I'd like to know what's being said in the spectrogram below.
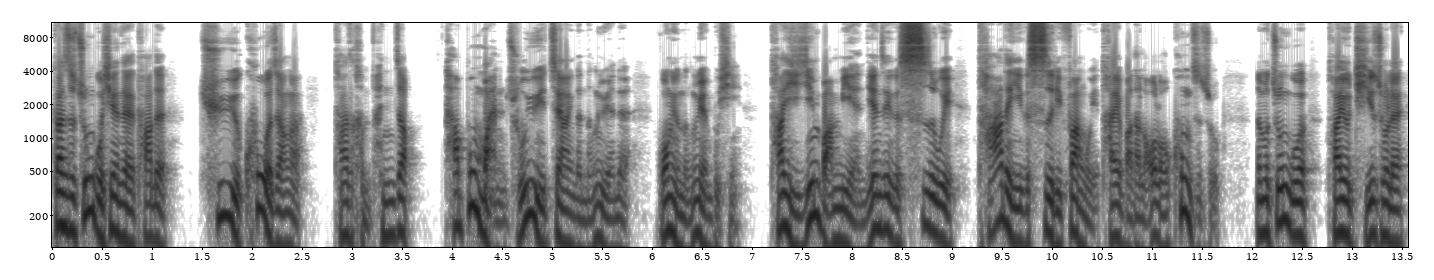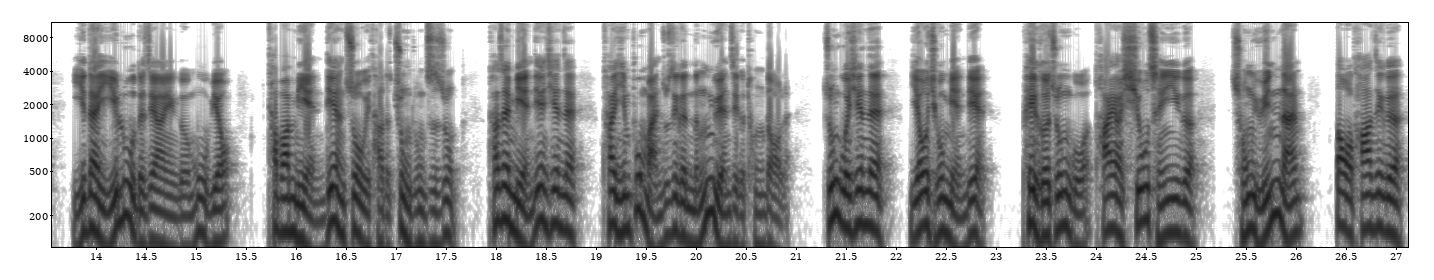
但是中国现在它的区域扩张啊，它是很膨胀，它不满足于这样一个能源的，光有能源不行。它已经把缅甸这个四位它的一个势力范围，它要把它牢牢控制住。那么中国它又提出来“一带一路”的这样一个目标，它把缅甸作为它的重中之重。它在缅甸现在它已经不满足这个能源这个通道了。中国现在要求缅甸配合中国，它要修成一个。从云南到它这个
